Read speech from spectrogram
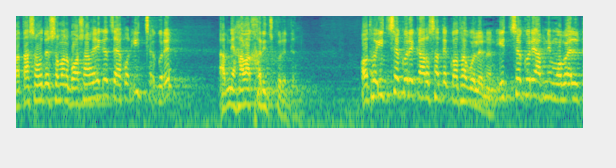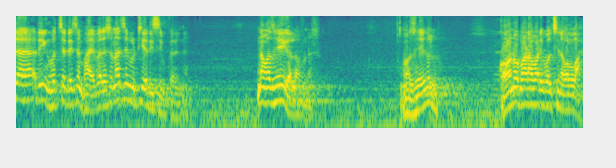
বা তাসাহুদের সমান বসা হয়ে গেছে, এখন ইচ্ছা করে আপনি হাওয়া খারিজ করে দেন। অথবা ইচ্ছা করে কারোর সাথে কথা বলে নেন। ইচ্ছা করে আপনি মোবাইলটা রিং হচ্ছে, দেখছেন ভাইব্রেশন আছে, উঠিয়ে রিসিভ করে নেন। নামাজ হয়ে গেল আপনার। নামাজ হয়ে গেল। কোনো বাড়াবাড়ি বলছি না আল্লাহ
